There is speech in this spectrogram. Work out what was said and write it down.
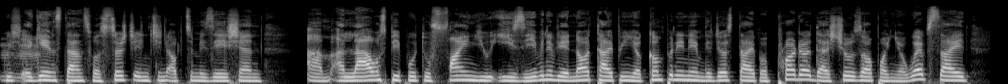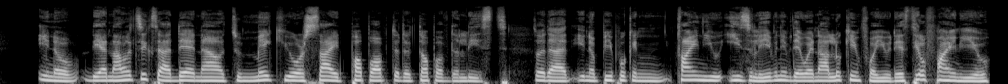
which mm-hmm. again stands for search engine optimization um, allows people to find you easy. Even if they're not typing your company name, they just type a product that shows up on your website. You know, the analytics are there now to make your site pop up to the top of the list so that, you know, people can find you easily. Even if they were not looking for you, they still find you.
